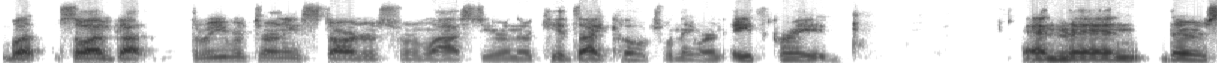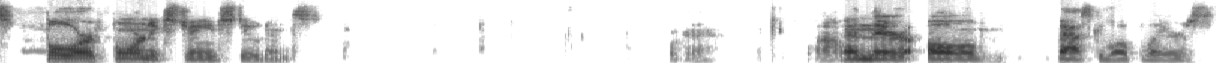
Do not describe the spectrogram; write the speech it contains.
But so I've got three returning starters from last year, and they're kids I coached when they were in eighth grade. And then there's four foreign exchange students. Okay. Wow. And they're all basketball players.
